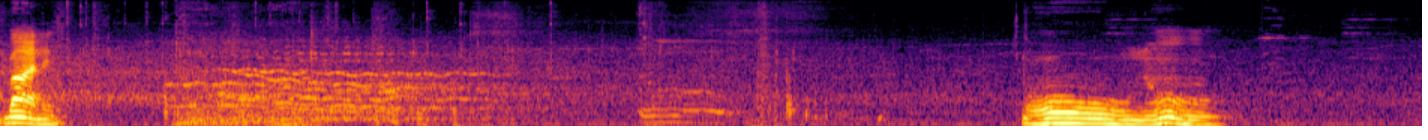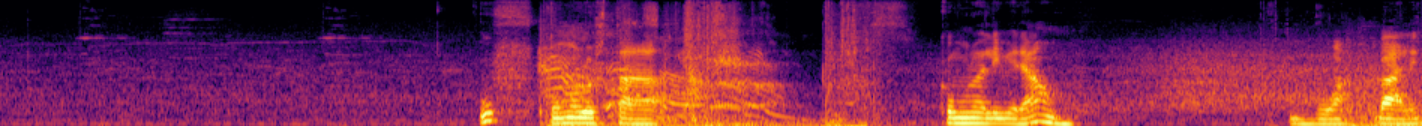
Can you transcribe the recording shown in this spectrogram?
Vale. Oh, no. Uf, cómo lo está... Cómo lo ha liberado. Buah, vale.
